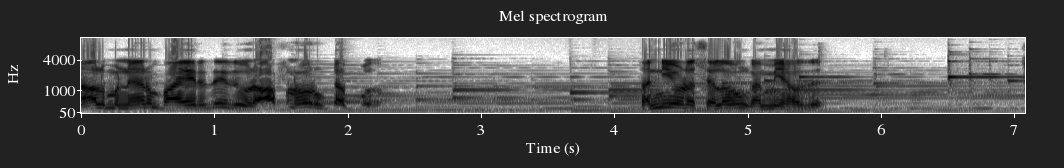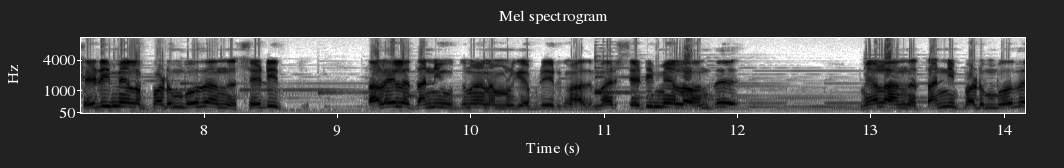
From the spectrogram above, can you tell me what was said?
நாலு மணி நேரம் பாயிறது இது ஒரு ஆஃப் அன் ஹவர் விட்டால் போதும். தண்ணியோட செலவும் கம்மியாகுது. செடி மேலே படும்போது அந்த செடி தலையில் தண்ணி ஊற்றுனா நம்மளுக்கு எப்படி இருக்கும்? அது மாதிரி செடி மேலே வந்து மேலே அந்த தண்ணி படும்போது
